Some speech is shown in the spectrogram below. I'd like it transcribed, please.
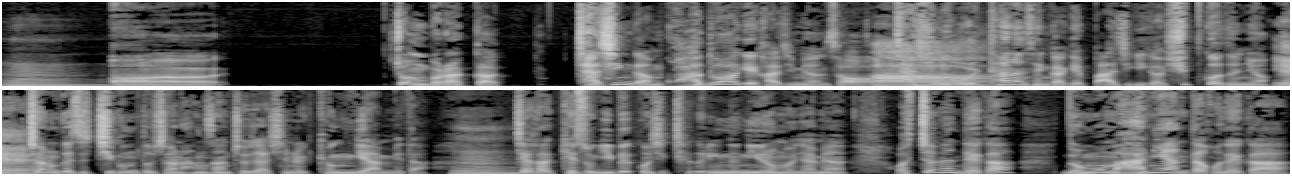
음. 어, 좀 뭐랄까, 자신감 과도하게 가지면서 아. 자신이 옳다는 생각에 빠지기가 쉽거든요. 예. 저는 그래서 지금도 저는 항상 저 자신을 경계합니다. 음. 제가 계속 200권씩 책을 읽는 이유는 뭐냐면 어쩌면 내가 너무 많이 한다고 내가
